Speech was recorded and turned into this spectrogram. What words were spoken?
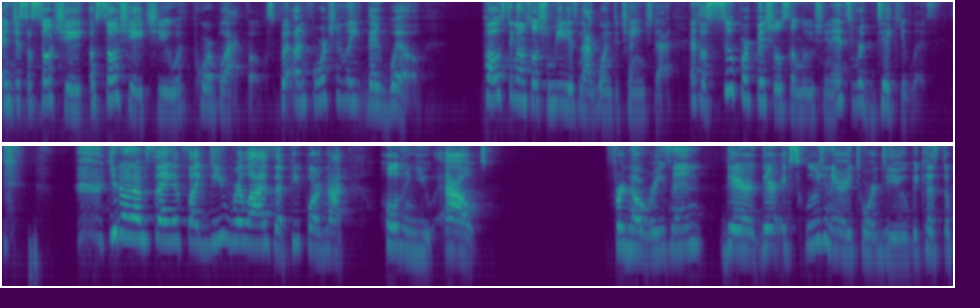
and just associate associate you with poor black folks. But unfortunately, they will. Posting on social media is not going to change that. It's a superficial solution. It's ridiculous. you know what I'm saying? It's like, do you realize that people are not holding you out for no reason. They're they're exclusionary towards you because the,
